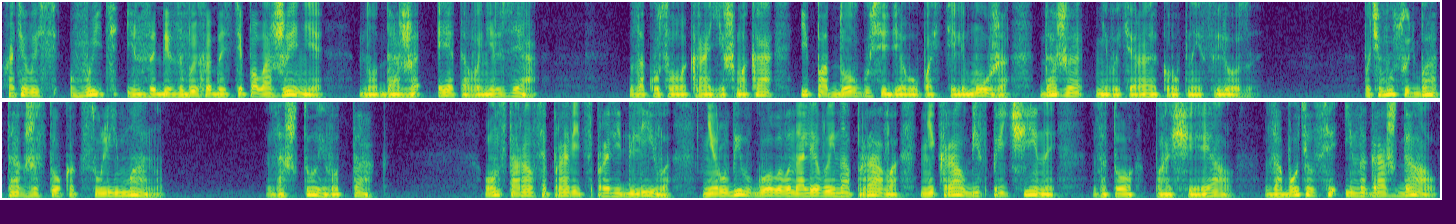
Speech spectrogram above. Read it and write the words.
хотелось выть из-за безвыходности положения, но даже этого нельзя — закусывала край ешмака и подолгу сидела у постели мужа, даже не вытирая крупные слезы. Почему судьба так жестока к Сулейману? За что его так? Он старался править справедливо, не рубил головы налево и направо, не крал без причины, зато поощрял, заботился и награждал.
